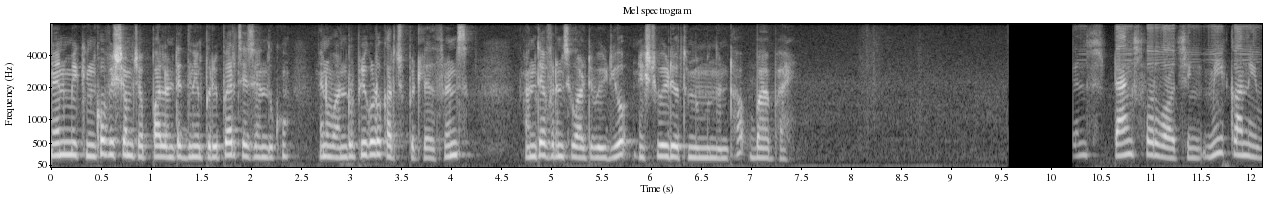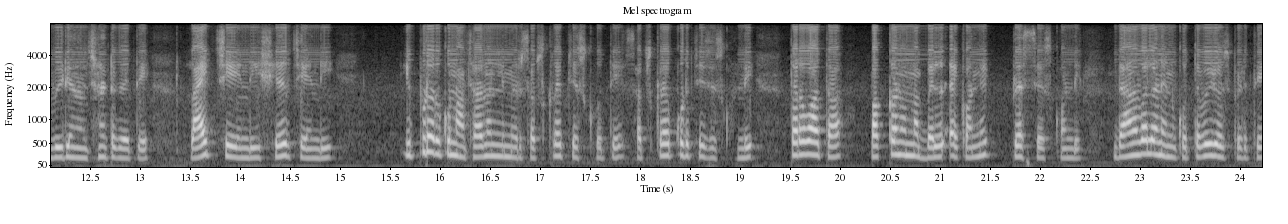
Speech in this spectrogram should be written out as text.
నేను మీకు ఇంకో విషయం చెప్పాలంటే దీన్ని ప్రిపేర్ చేసేందుకు నేను వన్ రూపీ కూడా ఖర్చు పెట్టలేదు ఫ్రెండ్స్. అంతే ఫ్రెండ్స్ వాటి వీడియో. నెక్స్ట్ వీడియోతో మేము ముందుంటా. Bye bye friends thanks for watching మీకు కానీ ఈ వీడియో నచ్చినట్టుగైతే అయితే లైక్ చేయండి షేర్ చేయండి. ఇప్పటివరకు నా ఛానల్ని మీరు సబ్స్క్రైబ్ చేసుకోతే సబ్స్క్రైబ్ కూడా చేసేసుకోండి. తర్వాత పక్కన ఉన్న బెల్ ఐకాన్ని ప్రెస్ చేసుకోండి. దానివల్ల నేను కొత్త వీడియోస్ పెడితే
